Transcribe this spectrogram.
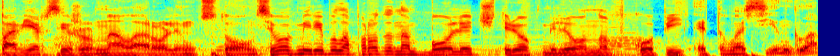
по версии журнала Rolling Stone. Всего в мире было продано более 4 миллионов копий этого сингла.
